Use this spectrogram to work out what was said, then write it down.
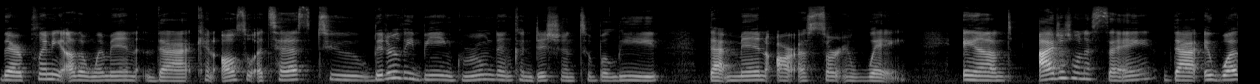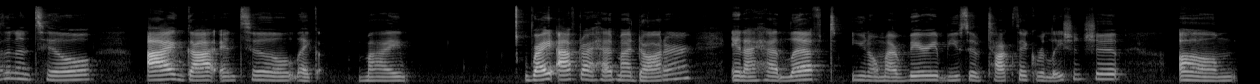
there are plenty other women that can also attest to literally being groomed and conditioned to believe that men are a certain way. And I just want to say that it wasn't until I got into like my right after I had my daughter and I had left, you know, my very abusive toxic relationship um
